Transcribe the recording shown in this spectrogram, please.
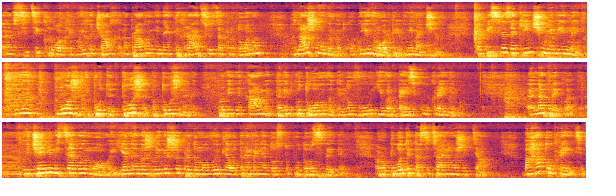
Е, Всі ці кроки в моїх очах направлені на інтеграцію за кордоном, в нашому випадку у Європі, в Німеччині. Та після закінчення війни вони можуть бути дуже потужними провідниками та відбудовувати нову європейську Україну. Е, Наприклад, е, вивчення місцевої мови є найважливішою передумовою для отримання доступу до освіти, роботи та соціального життя. Багато українців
